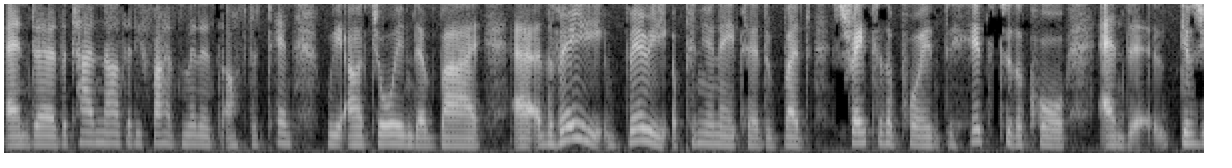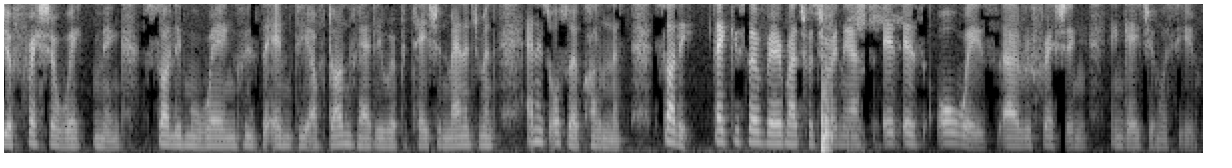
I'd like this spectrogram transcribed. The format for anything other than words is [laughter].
And uh, the time now, 35 minutes after 10, we are joined by uh, the very, very opinionated, but straight to the point, hits to the core, and uh, gives you a fresh awakening. Solly Moeng, who's the MD of Don Valley Reputation Management and is also a columnist. Solly, thank you so very much for joining us. It is always uh, refreshing engaging with you.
